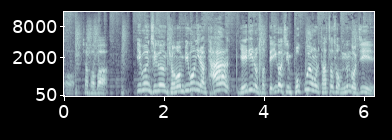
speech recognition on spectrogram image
어, 자 봐봐. 이분 지금 경험 비곤이랑 다 예리로 썼대. 이거 지금 복구용으로 다 써서 없는 거지.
